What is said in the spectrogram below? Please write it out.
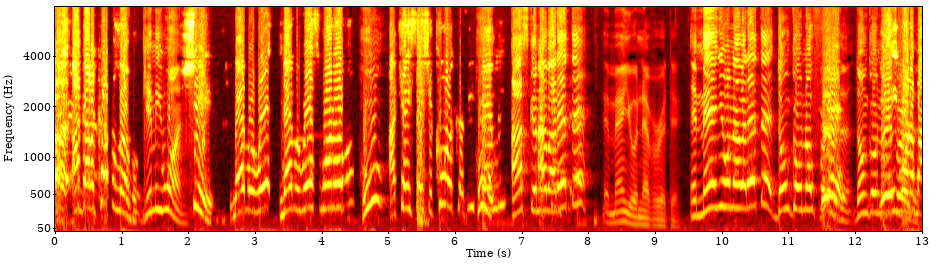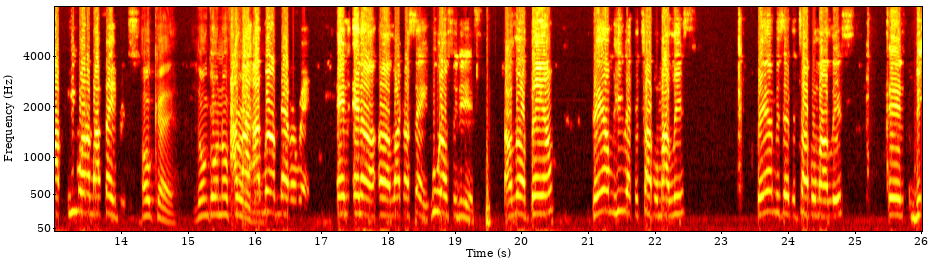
Uh, I got a couple of them. Give me one. Shit, never rest, never rest one of them. Who? I can't say Shakur because he Who? family. Oscar I can't- Navarrete? Emmanuel never right there. Emmanuel Navarrete? Don't go no further. Yeah. Don't go no Yeah, he further. one of my he one of my favorites. okay. Don't go no I further. like, I love Navarrete. And and uh, uh like I say, who else it is? I love Bam. Bam, he at the top of my list. Bam is at the top of my list, and be,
